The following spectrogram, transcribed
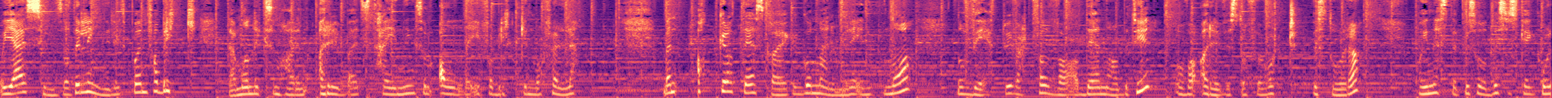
Og jeg syns at det ligner litt på en fabrikk, der man liksom har en arbeidstegning som alle i fabrikken må følge. Men akkurat det skal jeg ikke gå nærmere inn på nå. Nå vet du i hvert fall hva DNA betyr, og hva arvestoffet vårt består av. Og i neste episode så skal jeg gå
